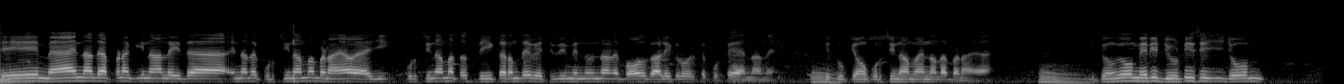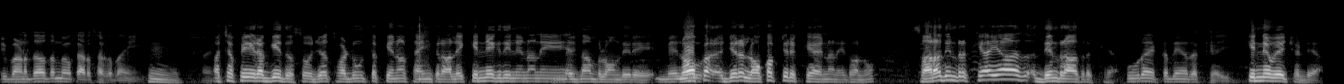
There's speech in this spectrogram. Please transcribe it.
ਤੇ ਮੈਂ ਇਹਨਾਂ ਦਾ ਆਪਣਾ ਕੀ ਨਾਮ ਲਈਦਾ ਇਹਨਾਂ ਦਾ ਕੁਰਸੀਨਾਮਾ ਬਣਾਇਆ ਹੋਇਆ ਜੀ। ਕੁਰਸੀਨਾਮਾ ਤਸਦੀਕ ਕਰਨ ਦੇ ਵਿੱਚ ਵੀ ਮੈਨੂੰ ਇਹਨਾਂ ਨੇ ਬਹੁਤ ਗਾਲੀ ਗਲੋਚ ਤੇ ਕੁੱਟਿਆ ਇਹਨਾਂ ਨੇ ਵੀ ਤੂੰ ਕਿਉਂ ਕੁਰਸੀਨਾਮਾ ਇਹਨਾਂ ਦਾ ਬਣਾਇਆ। ਹੂੰ। ਕਿਉਂਕਿ ਉਹ ਮੇਰੀ ਡਿਊਟੀ ਸੀ ਜੀ ਜੋ ਵੀ ਬਣਦਾ ਉਹ ਤਾਂ ਮੈਂ ਕਰ ਸਕਦਾ ਹੂੰ। ਅੱਛਾ ਫੇਰ ਅੱਗੇ ਦੱਸੋ ਜਦ ਤੁਹਾਨੂੰ ਧੱਕੇ ਨਾਲ ਸਾਈਨ ਕਰਾ ਲਏ ਕਿੰਨੇ ਕੁ ਦਿਨ ਇਹਨਾਂ ਨੇ ਇਦਾਂ ਬੁਲਾਉਂਦੇ ਰਹੇ? ਲੋਕ ਜਿਹੜਾ ਲੌਕਅਪ 'ਚ ਰੱਖਿਆ ਇਹਨਾਂ ਨੇ ਤੁਹਾਨੂੰ ਸਾਰਾ ਦਿਨ ਰੱਖਿਆ ਜਾਂ ਦਿਨ ਰਾਤ ਰੱਖਿਆ? ਪੂਰਾ ਇੱਕ ਦਿਨ ਰੱਖਿਆ ਜੀ। ਕਿੰਨੇ ਵਜੇ ਛੱਡਿਆ?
